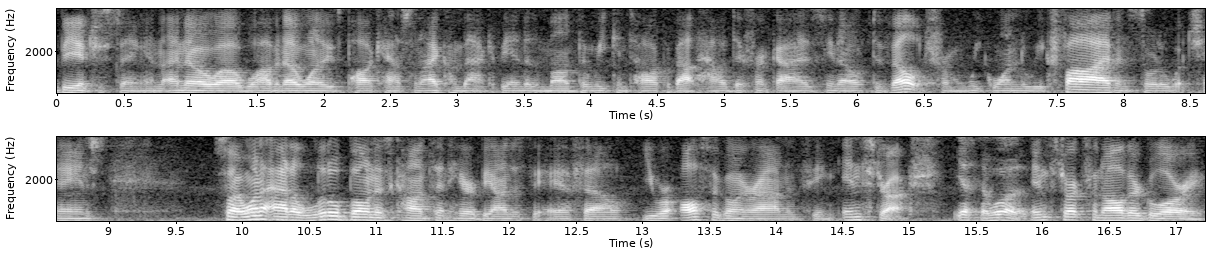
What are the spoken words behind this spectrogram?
be interesting. And I know uh, we'll have another one of these podcasts when I come back at the end of the month, and we can talk about how different guys, you know, developed from week one to week five and sort of what changed. So I want to add a little bonus content here beyond just the AFL. You were also going around and seeing Instructs, Yes, I was. Instructs in all their glory.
